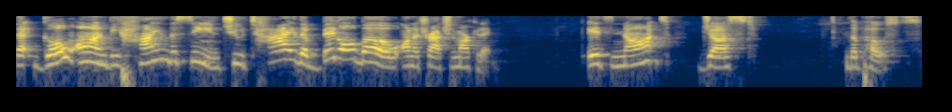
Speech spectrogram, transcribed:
that go on behind the scene to tie the big old bow on attraction marketing. It's not just the posts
